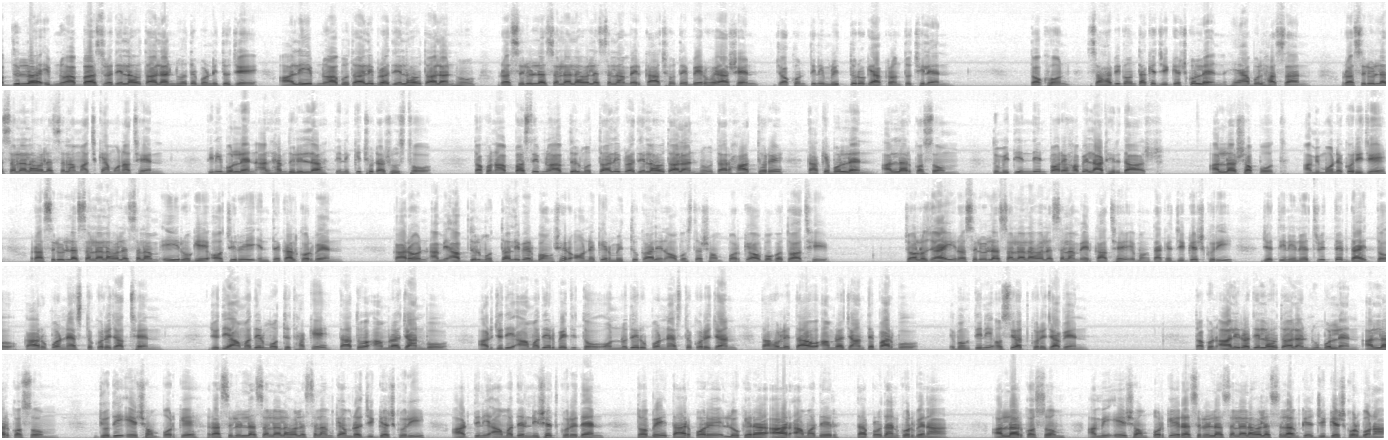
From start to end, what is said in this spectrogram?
আবদুল্লাহ ইবনু আব্বাস রদিল্লাহ তাল্লাহ্ন হতে বর্ণিত যে, আলী ইবনু আবু তালিব রদিল্লাহ তাল্লাহ্ন রসিলুল্লাহ সাল্লাহ সাল্লাম এর কাছ হতে বের হয়ে আসেন যখন তিনি মৃত্যুরোগে আক্রান্ত ছিলেন। তখন সাহাবিগণ তাকে জিজ্ঞেস করলেন, হে আবুল হাসান, রসিলুল্লাহ সাল্লাহ সাল্লাম আজ কেমন আছেন? তিনি বললেন, আলহামদুলিল্লাহ, তিনি কিছুটা সুস্থ। তখন আব্বাস ইবনু আব্দুল মুতালিব রদিল্লাহ তাল্লাহ্ন তার হাত ধরে তাকে বললেন, আল্লাহর কসম, তুমি তিন দিন পরে হবে লাঠির দাস। আল্লাহর শপথ। আমি মনে করি যে রাসুলুল্লাহ সাল্লাহ সাল্লাম এই রোগে অচিরেই ইন্তেকাল করবেন। কারণ আমি আব্দুল মুত্তালিবের বংশের অনেকের মৃত্যুকালীন অবস্থা সম্পর্কে অবগত আছি। চলো যাই রসুলুল্লাহ সাল্লাহ সাল্লাম এর কাছে এবং তাকে জিজ্ঞেস করি যে তিনি নেতৃত্বের দায়িত্ব কার উপর ন্যস্ত করে যাচ্ছেন। যদি আমাদের মধ্যে থাকে, তা তো আমরা জানব। আর যদি আমাদের ব্যতীত অন্যদের উপর ন্যস্ত করে যান, তাহলে তাও আমরা জানতে পারব এবং তিনি ওসিয়ত করে যাবেন। তখন আলী রদিল্লাহ তাল্লাহ্ন বললেন, আল্লাহর কসম, যদি এ সম্পর্কে রাসুলুল্লাহ সাল্লাহ আলাইসাল্লামকে আমরা জিজ্ঞেস করি আর তিনি আমাদের নিষেধ করে দেন, তবে তারপরে লোকেরা আর আমাদের তা প্রদান করবে না। আল্লাহর কসম, আমি এ সম্পর্কে রাসুলুল্লাহ সাল্লাহ আলাইসাল্লামকে জিজ্ঞেস করব না।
